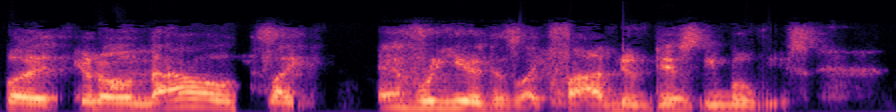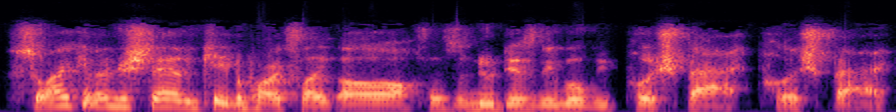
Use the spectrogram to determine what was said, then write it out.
But you know, now it's like every year there's like five new Disney movies. So I can understand Kingdom Hearts like, oh, there's a new Disney movie, push back, push back.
